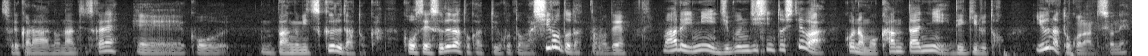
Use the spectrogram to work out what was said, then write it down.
それから何て言うんですかね、えー、こう番組作るだとか構成するだとかっていうことが素人だったので、まあ、ある意味自分自身としてはこういうのはもう簡単にできるというようなとこなんですよね。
